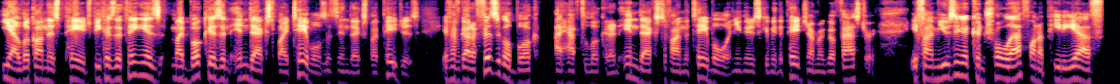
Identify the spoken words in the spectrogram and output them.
yeah, look on this page because the thing is, my book isn't indexed by tables; it's indexed by pages. If I've got a physical book, I have to look at an index to find the table, and you can just give me the page number and go faster. If I'm using a Control F on a PDF,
